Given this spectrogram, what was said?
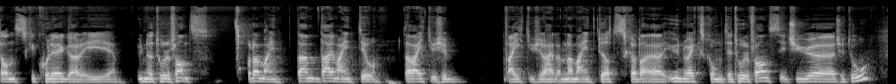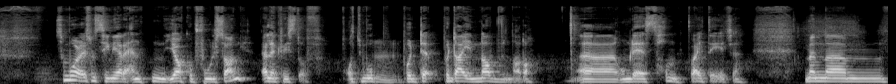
danske kollegaer i, under Tour de France. Og de, mente, de, de mente jo De vet jo ikke, vet jo ikke det heller, men de mente jo at skal Uno X komme til Tour de France i 2022, så må de liksom signere enten Jakob Folsang eller Kristoff. Og du må mm. på, de, på de navnene, da. Uh, om det er sant, vet jeg ikke. Men um,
